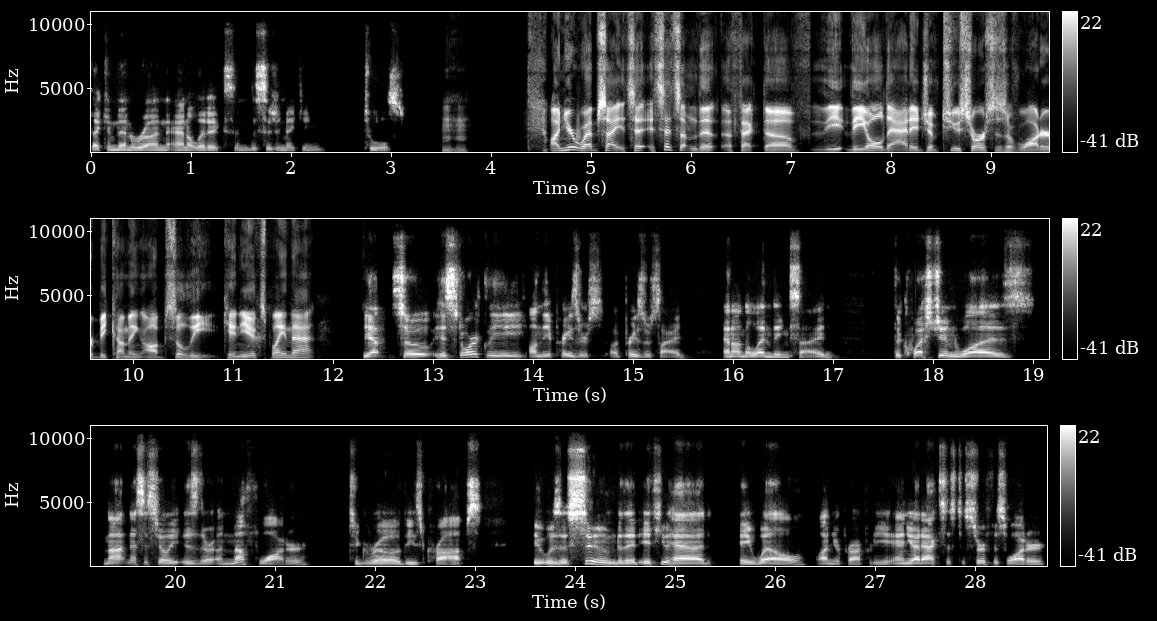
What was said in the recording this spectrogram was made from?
that can then run analytics and decision making tools. Mm-hmm. On your website, it said, it said something to the effect of the the old adage of two sources of water becoming obsolete. Can you explain that? Yep. So historically, on the appraiser appraiser side and on the lending side, the question was not necessarily is there enough water to grow these crops. It was assumed that if you had a well on your property and you had access to surface water,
